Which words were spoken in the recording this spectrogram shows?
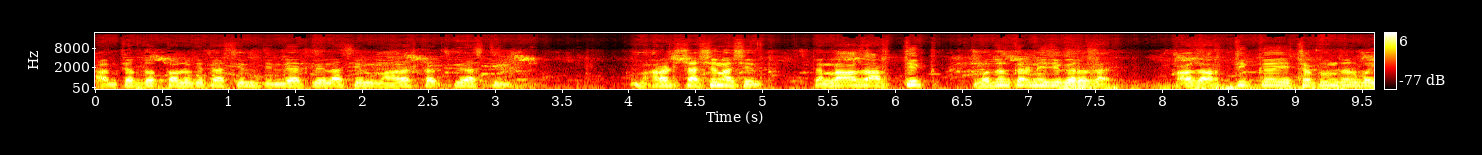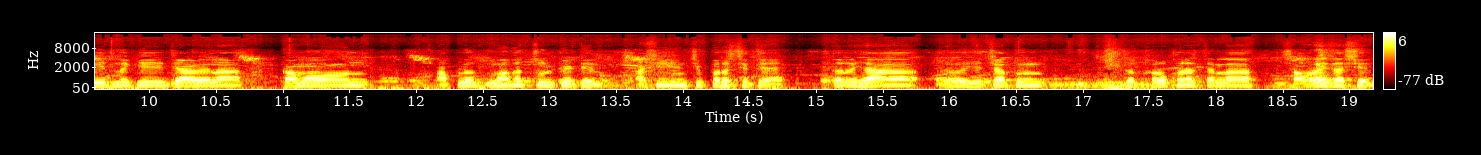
आमच्या जत तालुक्यात असतील जिल्ह्यातले असतील महाराष्ट्रातले असतील महाराष्ट्र शासन असेल त्यांना आज आर्थिक मदत करण्याची गरज आहे. आज आर्थिक याच्यातून जर बघितलं की ज्या वेळेला कमावून आपलं मगच चूल पेटेल अशी यांची परिस्थिती आहे तर ह्या ह्याच्यातून जर खरोखरच त्यांना सावरायचं असेल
